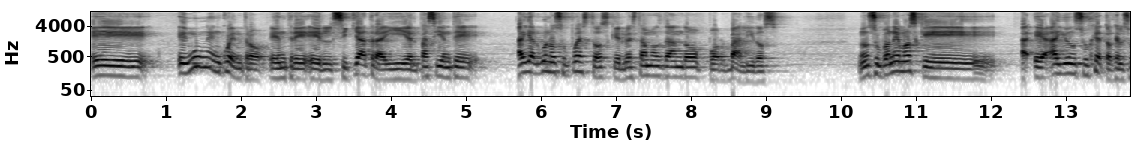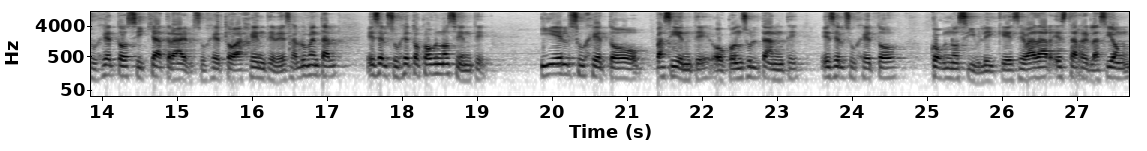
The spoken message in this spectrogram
Eh, en un encuentro entre el psiquiatra y el paciente hay algunos supuestos que lo estamos dando por válidos. ¿No? Suponemos que eh, hay un sujeto, que el sujeto psiquiatra, el sujeto agente de salud mental, es el sujeto cognoscente y el sujeto paciente o consultante es el sujeto cognoscible y que se va a dar esta relación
